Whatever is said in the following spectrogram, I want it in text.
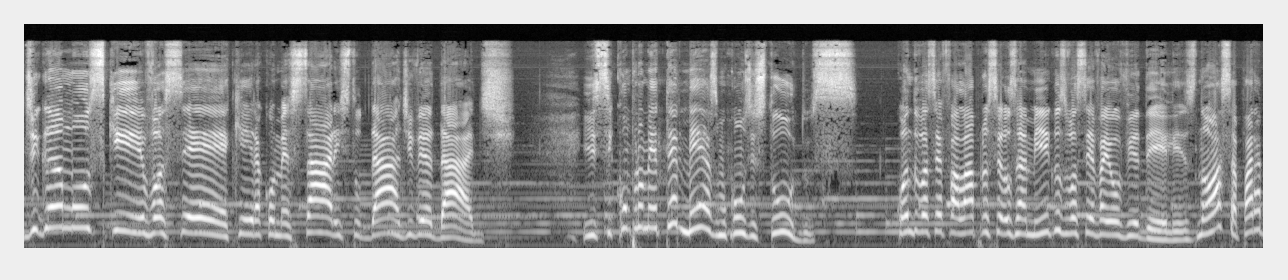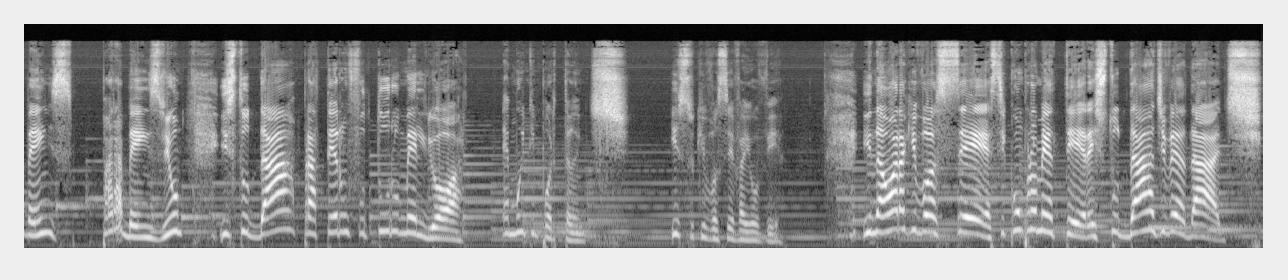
Digamos que você queira começar a estudar de verdade e se comprometer mesmo com os estudos. Quando você falar para os seus amigos, você vai ouvir deles: Nossa, parabéns, parabéns, viu? Estudar para ter um futuro melhor é muito importante. Isso que você vai ouvir. E na hora que você se comprometer a estudar de verdade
